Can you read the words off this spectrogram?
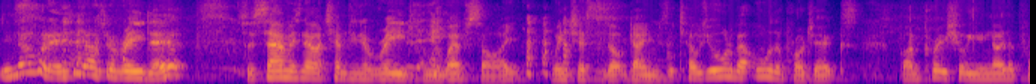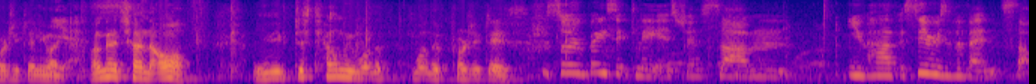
You know what it is. You have to read it. So Sam is now attempting to read from the website Winchester.games that tells you all about all the projects. But I'm pretty sure you know the project anyway. Yes. I'm going to turn that off. You need just tell me what the what the project is. So basically, it's just um, you have a series of events that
